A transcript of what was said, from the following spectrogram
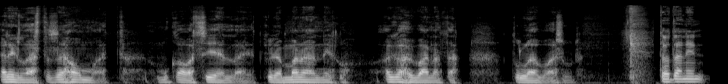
erilaista se homma, että mukavat siellä. Et kyllä mä näen niin kuin aika hyvänä tämän tulevaisuuden. Tota niin,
